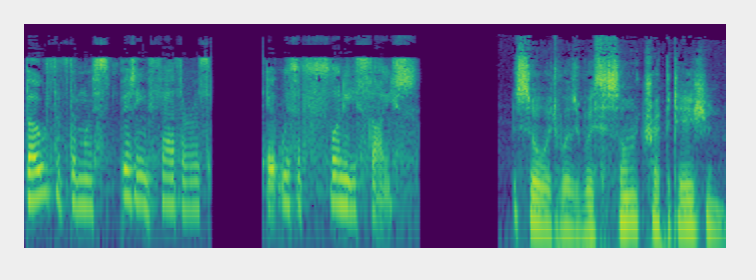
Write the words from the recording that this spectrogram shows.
Both of them were spitting feathers. It was a funny sight. So it was with some trepidation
